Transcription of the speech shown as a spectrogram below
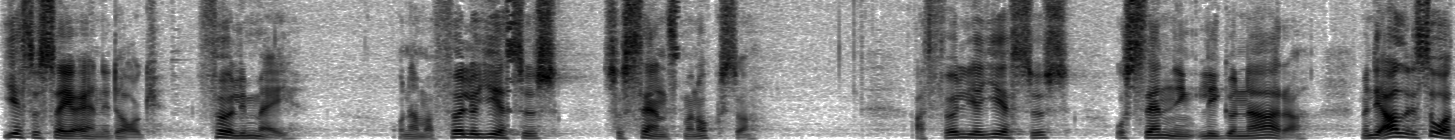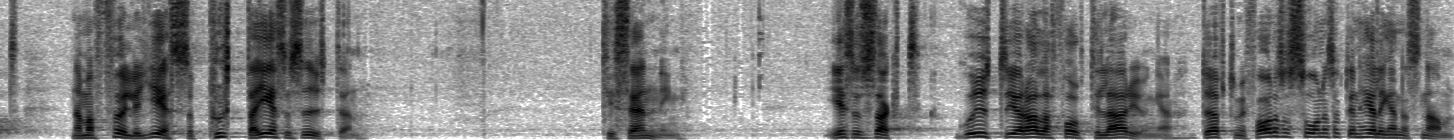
Jesus säger än idag, följ mig. Och när man följer Jesus så sänds man också. Att följa Jesus och sändning ligger nära. Men det är aldrig så att när man följer Jesus så puttar Jesus ut den till sändning. Jesus har sagt, gå ut och gör alla folk till lärjungar. Döp dem i Faderns och Sonens och den helige Andes namn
